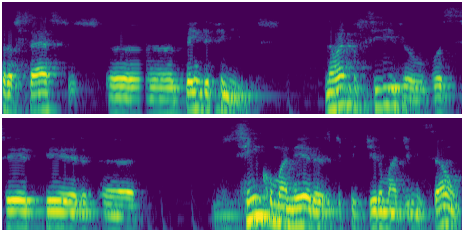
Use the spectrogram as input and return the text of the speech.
processos uh, bem definidos. Não é possível você ter uh, cinco maneiras de pedir uma admissão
